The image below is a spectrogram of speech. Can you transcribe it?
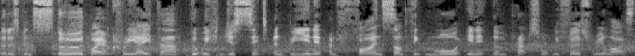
that has been stirred by a creator that we can just sit and be in it and find something more in it than perhaps what we first realized.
